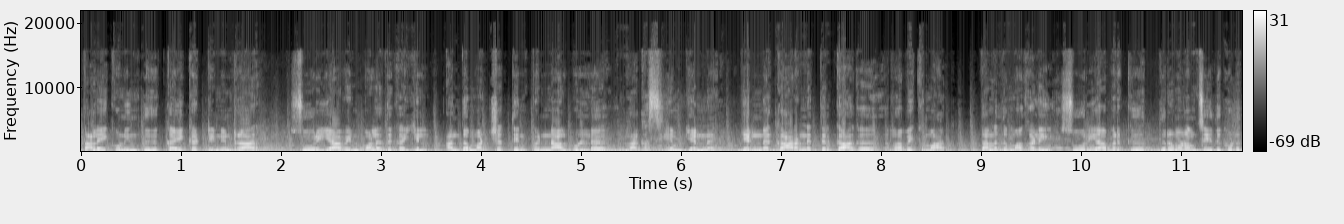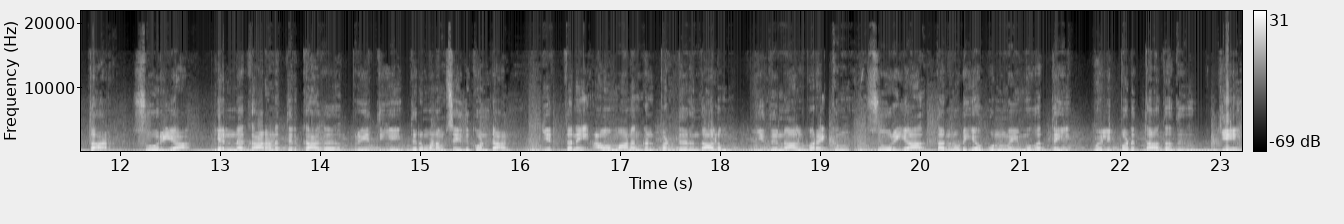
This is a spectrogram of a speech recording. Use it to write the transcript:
தலை குனிந்து கை கட்டி நின்றார்? சூர்யாவின் வலது கையில் அந்த மச்சத்தின் பின்னால் உள்ள ரகசியம் என்ன? என்ன காரணத்திற்காக ரவிக்குமார் தனது மகளை சூர்யாவிற்கு திருமணம் செய்து கொடுத்தார்? சூர்யா என்ன காரணத்திற்காக பிரீத்தியை திருமணம் செய்து கொண்டான்? இத்தனை அவமானங்கள் பட்டிருந்தாலும் இது நாள் வரைக்கும் சூர்யா தன்னுடைய உண்மை முகத்தை வெளிப்படுத்தாதது ஏன்?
